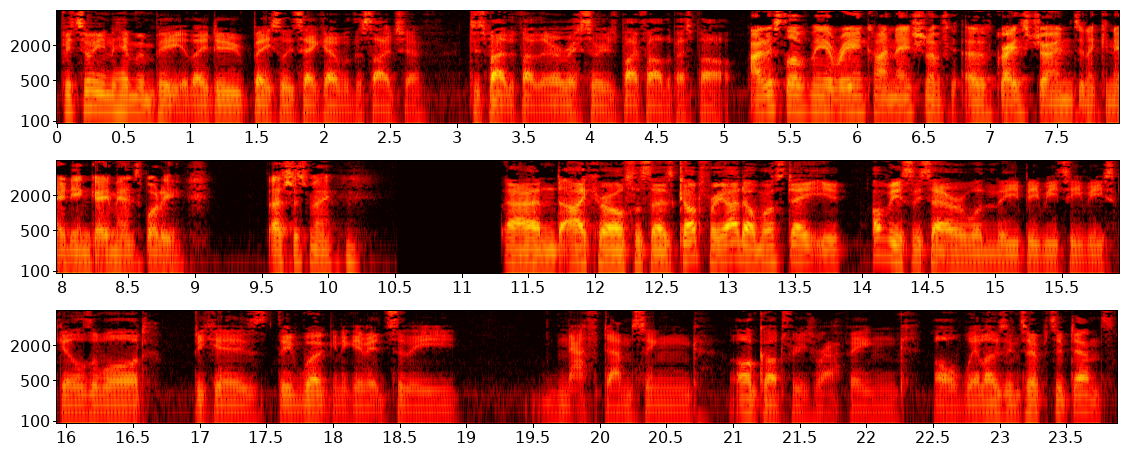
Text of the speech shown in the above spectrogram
between him and Peter, they do basically take over the sideshow, despite the fact that Arisa is by far the best part. I just love me a reincarnation of, of Grace Jones in a Canadian gay man's body. That's just me. And Ika also says, Godfrey, I'd almost date you. Obviously, Sarah won the BBTV Skills Award because they weren't going to give it to the NAF dancing, or Godfrey's rapping, or Willow's interpretive dance.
